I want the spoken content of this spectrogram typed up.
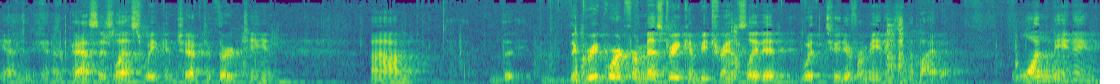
in, in our passage last week in chapter 13. Um, The, Greek word for mystery can be translated with two different meanings in the Bible. One meaning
